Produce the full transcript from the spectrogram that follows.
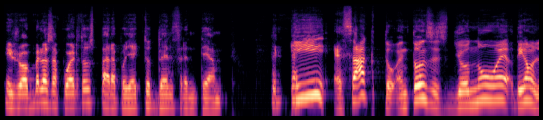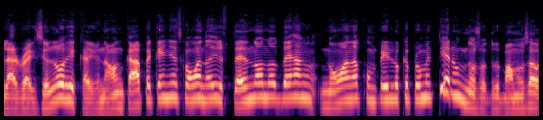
Y rompen los acuerdos para proyectos del Frente Amplio. Y exacto, entonces yo no veo, digamos, la reacción lógica de una bancada pequeña es como, bueno, y ustedes no nos dejan, no van a cumplir lo que prometieron, nosotros vamos a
